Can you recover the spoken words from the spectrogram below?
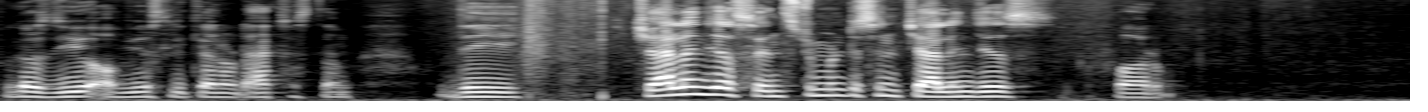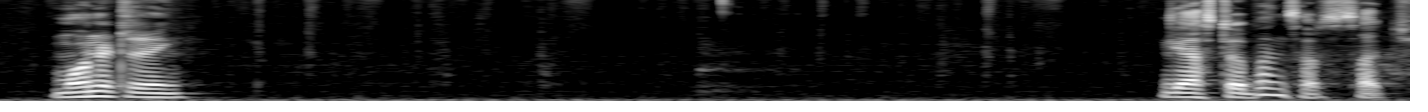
because you obviously cannot access them. The challenges, instrumentation challenges for monitoring gas turbines are such.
